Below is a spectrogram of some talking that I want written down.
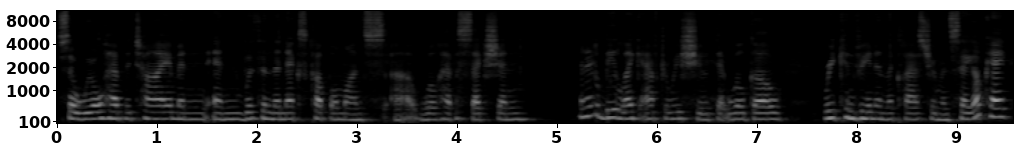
So we'll have the time, and, and within the next couple months, uh, we'll have a section, and it'll be like after we shoot that we'll go reconvene in the classroom and say, okay,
